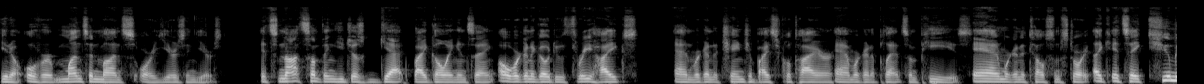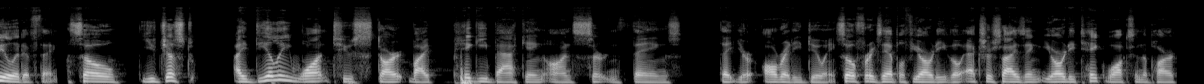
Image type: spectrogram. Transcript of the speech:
you know, over months and months or years and years. It's not something you just get by going and saying, oh, we're going to go do three hikes and we're going to change a bicycle tire and we're going to plant some peas and we're going to tell some story. Like it's a cumulative thing. So you just ideally want to start by piggybacking on certain things that you're already doing. So for example, if you already go exercising, you already take walks in the park.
